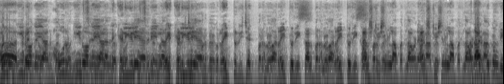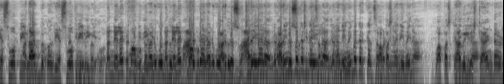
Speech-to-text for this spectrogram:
ಅವ್ರು ನೀನ್ ಹೋಗಯ್ಯ ಅವ್ರು ನೀನ್ ಹೋಗಯ್ಯ ಅಂದ್ರೆ ಕೆಳಗಿಳಿ ಅಂದ್ರೆ ಕೆಳಗಿಳಿ ಬರಬೇಕು ರೈಟ್ ಟು ರಿಜೆಕ್ಟ್ ಬರಲ್ವಾ ರೈಟ್ ಟು ರೀಕಾಲ್ ಬರಲ್ವಾ ರೈಟ್ ಟು ರೀಕಾಲ್ ಬರಬೇಕು. ಬದಲಾವಣೆ ಕಾನ್ಸ್ಟಿಟ್ಯೂಷನ್ ಬದಲಾವಣೆ ಆಗಬೇಕು ಅಂದ್ರೆ ಎಸ್ ಒ ಪಿ ಅದಾಗಬೇಕು ಅಂದ್ರೆ ಎಸ್ ಓ ಪಿ ಇರಬೇಕು. ನನ್ನ ಎಲೆಕ್ಟ್ ಮಾಡ್ಬಿಟ್ಟು ನನಗೊಂದು ಎಲೆಕ್ಟ್ ವಾಪಸ್ ನಾವಿಲ್ಲಿ ಸ್ಟ್ಯಾಂಡರ್ಡ್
